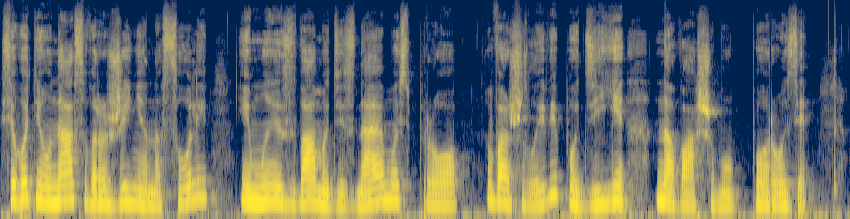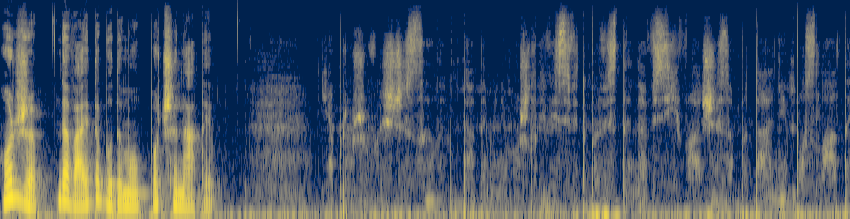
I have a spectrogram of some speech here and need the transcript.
Сьогодні у нас ворожіння на солі, і ми з вами дізнаємось про важливі події на вашому порозі. Отже, давайте будемо починати. Я прошу вищі сили дати мені можливість відповісти на всі ваші запитання і послати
